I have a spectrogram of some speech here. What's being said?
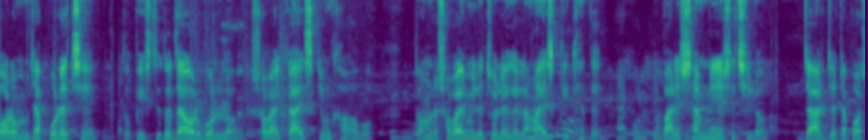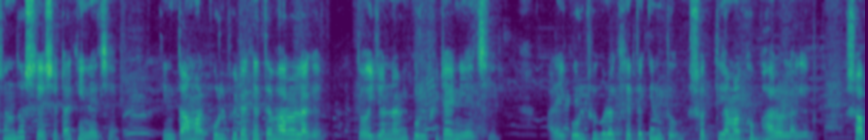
গরম যা পড়েছে, তো পিস্তি তো দেওয়ার বলল, সবাইকে আইসক্রিম খাওয়াবো। তো আমরা সবাই মিলে চলে গেলাম আইসক্রিম খেতে। তো বাড়ির সামনেই এসেছিল, যার যেটা পছন্দ সে সেটা কিনেছে। কিন্তু আমার কুলফিটা খেতে ভালো লাগে, তো ওই জন্য আমি কুলফিটাই নিয়েছি। আর এই কুলফিগুলো খেতে কিন্তু সত্যি আমার খুব ভালো লাগে। সব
